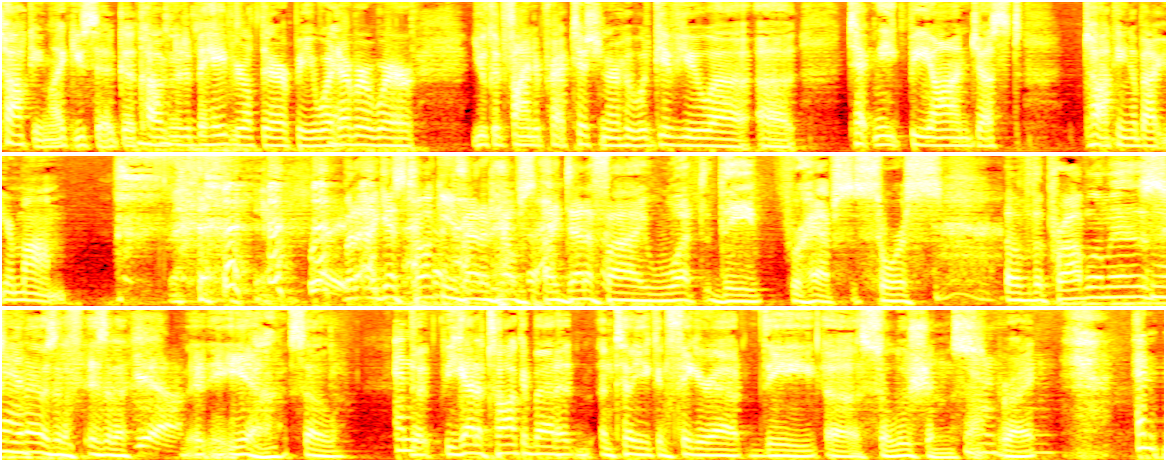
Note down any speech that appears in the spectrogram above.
talking, like you said, good cognitive behavioral therapy or whatever, where you could find a practitioner who would give you a, a technique beyond just talking about your mom. Right. But I guess talking about it helps identify what the perhaps source of the problem is. Yeah. You know, is it a, is it a Yeah. uh, yeah. So And- the, you got to talk about it until you can figure out the uh, solutions, Yeah. right? And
